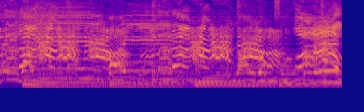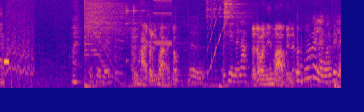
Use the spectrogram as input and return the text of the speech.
ให้ไหลปล่อยไหลลงสู่โอเคไหมหายหายก่อนดีกว่าให้ก็เออโอเคไหมล่ะแต่แล้ววันนี้มาเป็นไรอะไม่เป็นไรไม่เป็นไร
